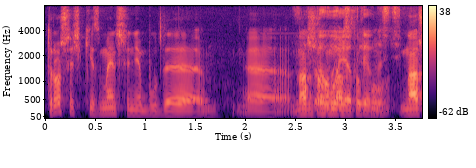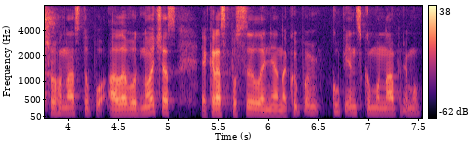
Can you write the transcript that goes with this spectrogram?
трошечки зменшення буде е, нашого наступу, нашого наступу, але водночас якраз посилення на Куп'ян- Куп'янському напряму,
